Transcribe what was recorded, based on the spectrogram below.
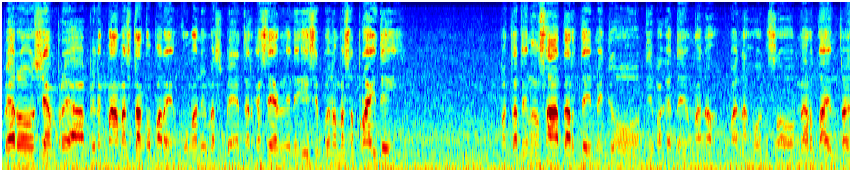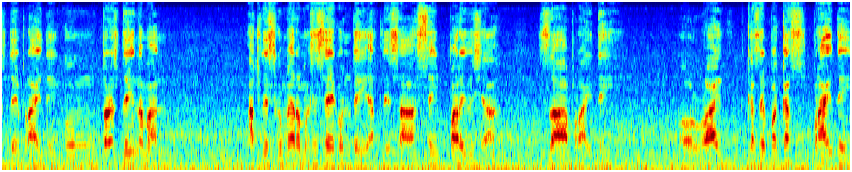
Pero siyempre, ah, pinagmamasdan ko pa rin kung ano yung mas better. Kasi ang iniisip ko naman sa Friday, pagdating ng Saturday, medyo di maganda yung ano, panahon. So, meron tayong Thursday, Friday. Kung Thursday naman, at least kung meron magsa second day, at least ah, safe pa rin siya sa Friday. Alright. Kasi pagka Friday,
